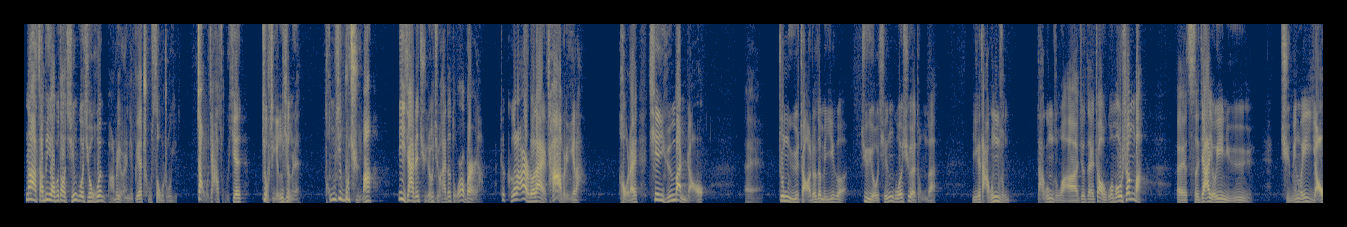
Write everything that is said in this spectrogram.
那咱们要不到秦国求婚？旁边有人，你别出馊主意。赵家祖先就是嬴姓人，同姓不娶吗？一家人娶什么娶？还都多少辈儿了？这隔了二十多代也，差不离了。后来千寻万找，哎，终于找着这么一个具有秦国血统的一个大公族。大公族啊，就在赵国谋生吧。哎，此家有一女，取名为瑶。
